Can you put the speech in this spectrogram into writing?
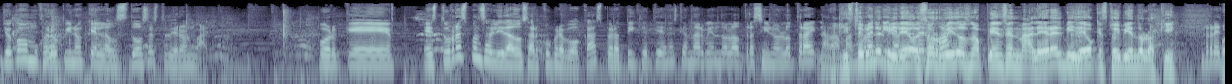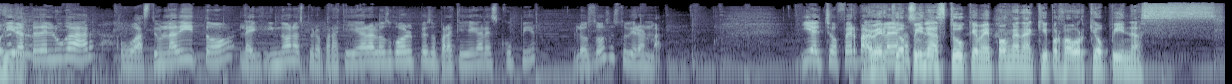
Yo como mujer opino que los dos estuvieron mal. Porque es tu responsabilidad usar cubrebocas, pero a ti que tienes que andar viendo la otra si no lo trae. Nada aquí más estoy viendo el video. Esos lugar. ruidos no piensen mal. Era el video que estoy viéndolo aquí. Retírate del lugar o hazte un ladito, la ignoras, pero ¿para qué llegar a los golpes o para qué llegar a escupir? Los dos estuvieron mal. Y el chofer para A ver, ¿qué subir? opinas tú? Que me pongan aquí, por favor, ¿qué opinas?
